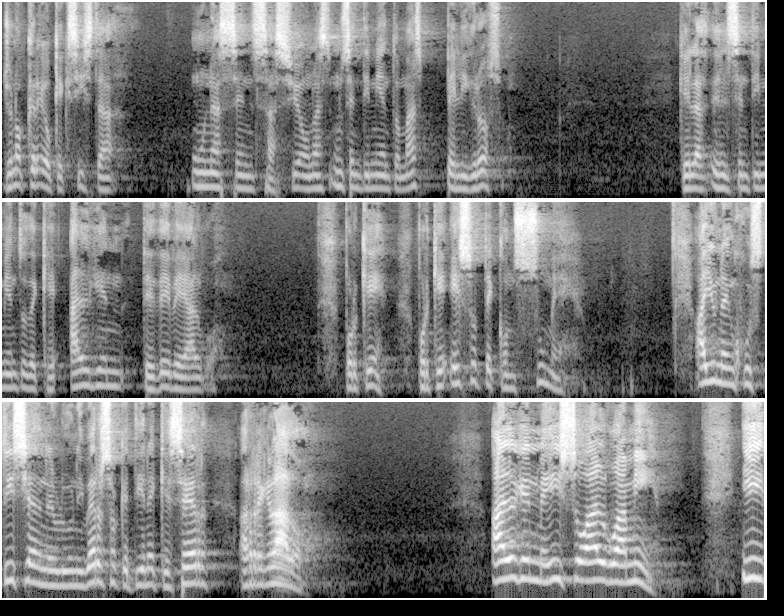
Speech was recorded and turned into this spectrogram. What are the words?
yo no creo que exista una sensación, un sentimiento más peligroso que el sentimiento de que alguien te debe algo. ¿Por qué? Porque eso te consume. Hay una injusticia en el universo que tiene que ser arreglado. Alguien me hizo algo a mí y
